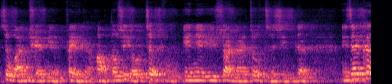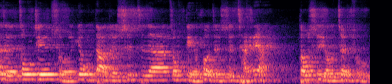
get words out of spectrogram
是完全免费的哈，都是由政府编列预算来做执行的。你在课程中间所用到的师资啊、终点或者是材料，都是由政府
